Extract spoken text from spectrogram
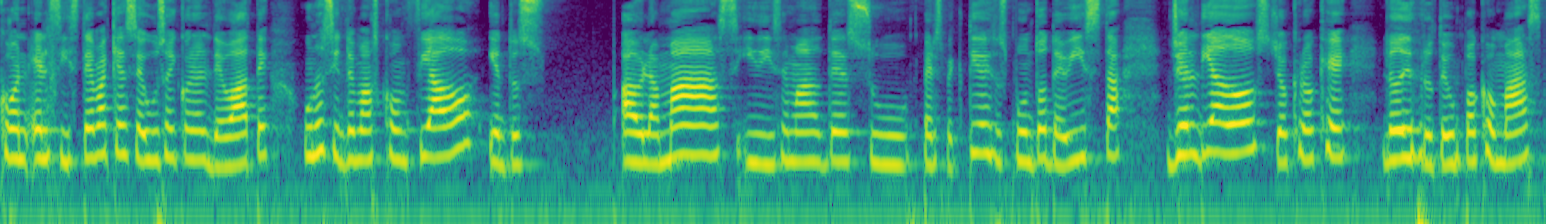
con el sistema que se usa y con el debate, uno siente más confiado y entonces habla más y dice más de su perspectiva y sus puntos de vista. Yo el día 2 yo creo que lo disfruté un poco más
